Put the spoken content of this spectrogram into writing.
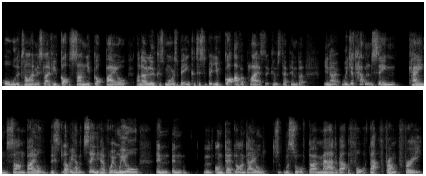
all the time. It's like if you've got Son, you've got Bale. I know Lucas Moura is a bit inconsistent, but you've got other players that can step in. But you know we just haven't seen Kane, Son, Bale. This like we haven't seen it, have we? And we all in in on deadline day all was sort of going mad about the thought of that front three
